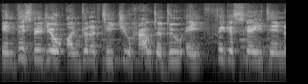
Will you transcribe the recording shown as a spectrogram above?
In this video, I'm gonna teach you how to do a figure skating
